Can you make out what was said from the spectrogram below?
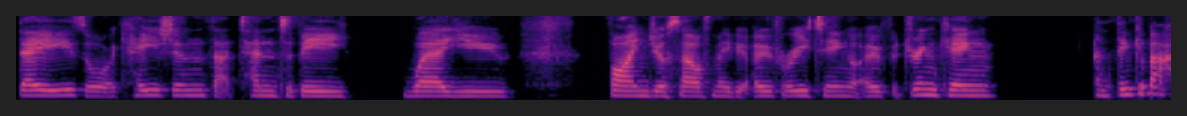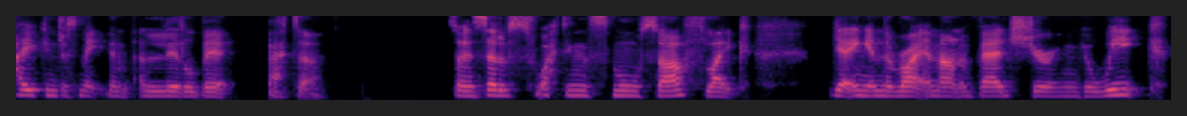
days or occasions that tend to be where you find yourself maybe overeating or over drinking and think about how you can just make them a little bit better. So instead of sweating the small stuff like getting in the right amount of veg during your week,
